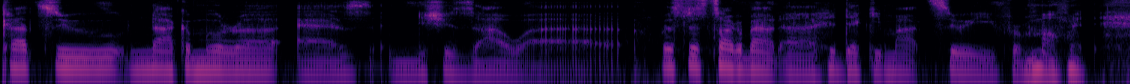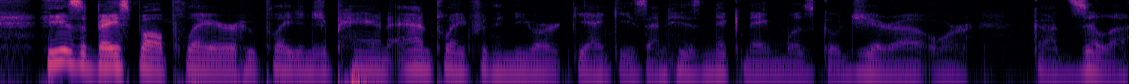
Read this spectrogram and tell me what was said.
Katsu Nakamura as Nishizawa. Let's just talk about uh, Hideki Matsui for a moment. He is a baseball player who played in Japan and played for the New York Yankees, and his nickname was Gojira or Godzilla.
